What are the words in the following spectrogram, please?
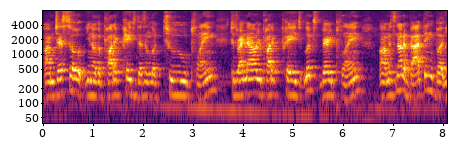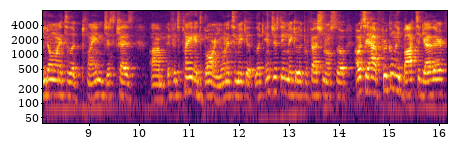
um, just so you know the product page doesn't look too plain because right now your product page looks very plain. Um, it's not a bad thing but you don't want it to look plain just because um, if it's plain, it's boring. You want it to make it look interesting, make it look professional. So I would say have frequently bought together.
